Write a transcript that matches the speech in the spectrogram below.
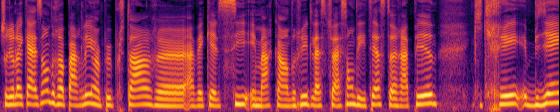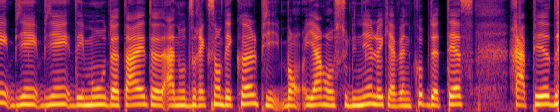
J'aurai l'occasion de reparler un peu plus tard euh, avec Elsie et Marc-André de la situation des tests rapides qui créent bien, bien, bien des maux de tête euh, à nos directions d'école. Puis bon, hier, on soulignait qu'il y avait une coupe de tests rapides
